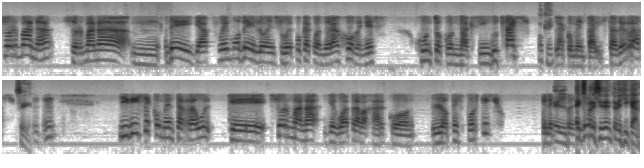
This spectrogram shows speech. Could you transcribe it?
su hermana, su hermana mm, de ella fue modelo en su época cuando eran jóvenes, junto con Maxine Gutzai, la comentarista de radio. Y dice, comenta Raúl, que su hermana llegó a trabajar con López Portillo, el El expresidente. mexicano,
